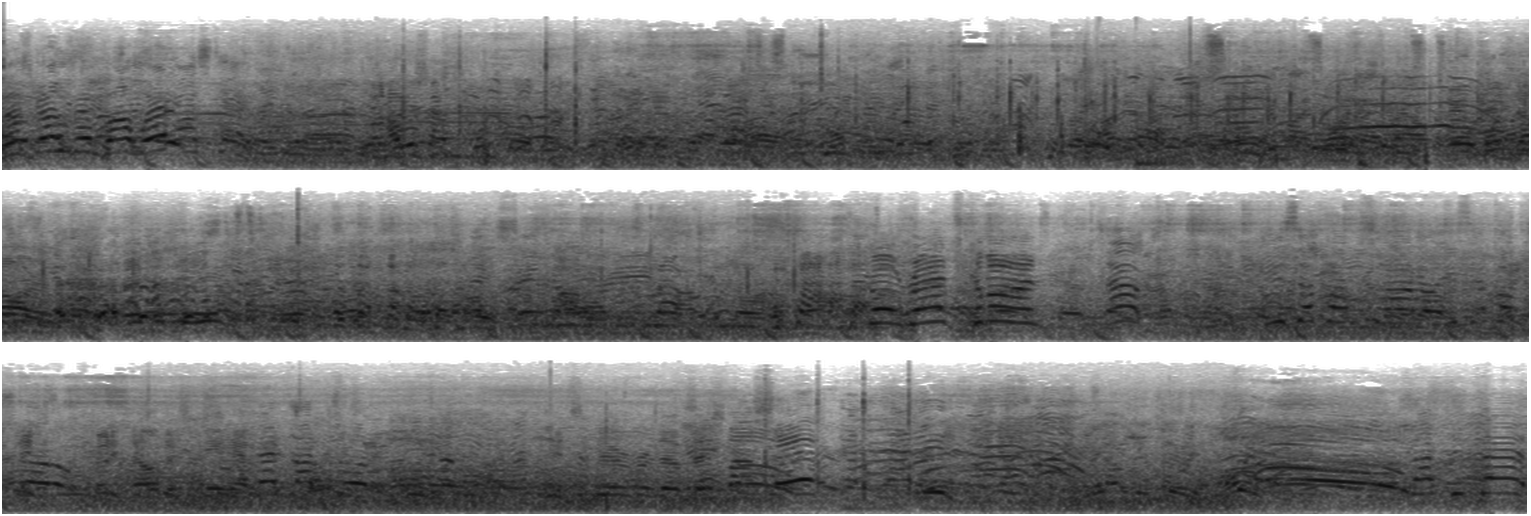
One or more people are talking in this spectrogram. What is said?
Let's go, Zimbabwe. Go, Reds, come on. Isso é para o Soro, isso é para o Soro. Verdade, Soro. Unlock your bed.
